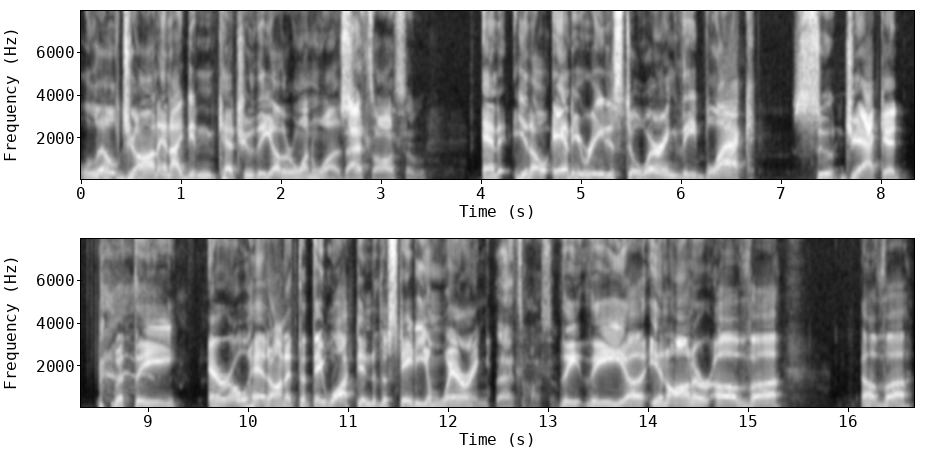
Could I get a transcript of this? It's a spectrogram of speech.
Lil Jon, and I didn't catch who the other one was. That's awesome. And you know, Andy Reid is still wearing the black suit jacket with the arrowhead on it that they walked into the stadium wearing. That's awesome. The the uh, in honor of uh, of uh,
